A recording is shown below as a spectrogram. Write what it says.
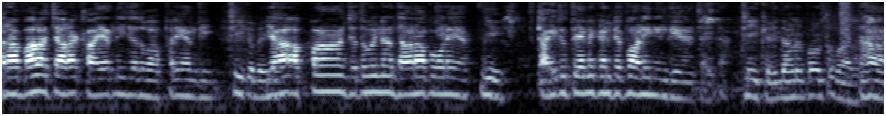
ਹਰਾ ਬਾਹਲਾ ਚਾਰਾ ਖਾ ਜਾਂਦੀ ਜਦੋਂ ਆਫਰ ਜਾਂਦੀ। ਠੀਕ ਹੈ ਬਾਈ। ਜਾਂ ਆਪਾਂ ਜਦੋਂ ਇਹਨਾਂ ਦਾਣਾ ਪਾਉਣੇ ਆ ਜੀ। ਢਾਈ ਤੋਂ 3 ਘੰਟੇ ਪਾਣੀ ਨਹੀਂ ਦੇਣਾ ਚਾਹੀਦਾ। ਠੀਕ ਹੈ ਜੀ ਦਾਣਾ ਪਾਉਣ ਤੋਂ ਬਾਅਦ? ਹਾਂ।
